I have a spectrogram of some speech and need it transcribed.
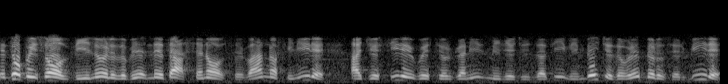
e dopo i soldi le, le tasse nostre vanno a finire a gestire questi organismi legislativi. Invece dovrebbero servire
